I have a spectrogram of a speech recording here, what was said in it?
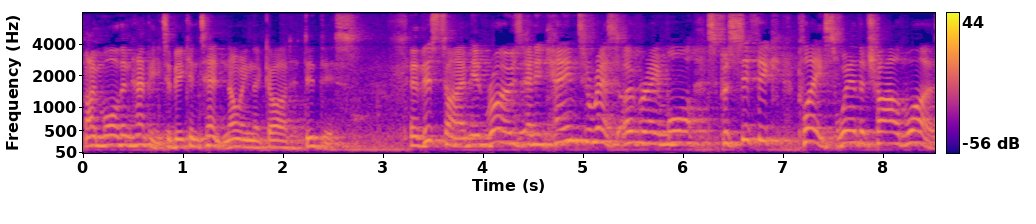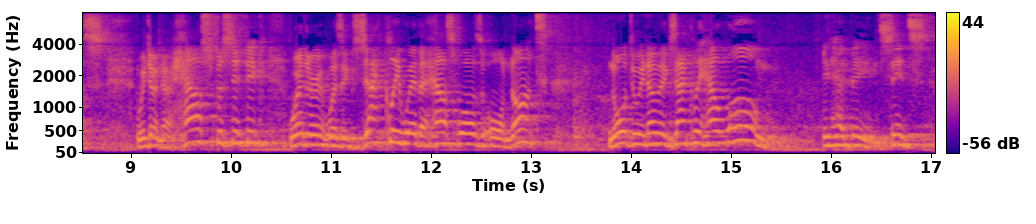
I'm more than happy to be content knowing that God did this. This time it rose and it came to rest over a more specific place where the child was. We don't know how specific, whether it was exactly where the house was or not, nor do we know exactly how long it had been since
